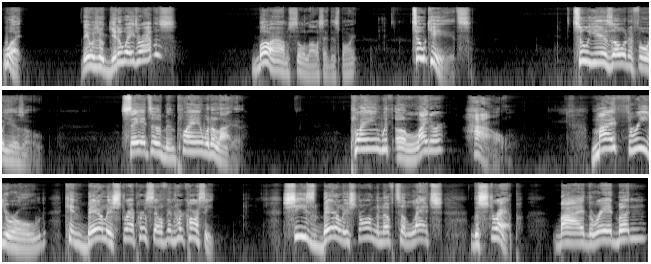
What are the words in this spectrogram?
What? They was your getaway drivers? Boy, I'm so lost at this point. Two kids, two years old and four years old, said to have been playing with a lighter. Playing with a lighter? How? My three year old can barely strap herself in her car seat. She's barely strong enough to latch the strap by the red button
